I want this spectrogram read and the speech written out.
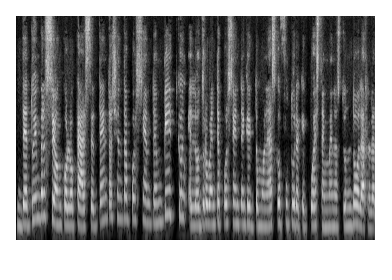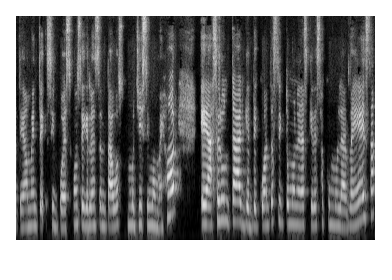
de tu inversión colocar 70-80% en Bitcoin, el otro 20% en criptomonedas con futura que cuesten menos de un dólar relativamente, si puedes conseguirlo en centavos, muchísimo mejor. Eh, hacer un target de cuántas criptomonedas quieres acumular de esa,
